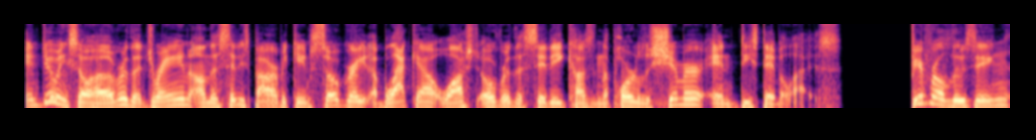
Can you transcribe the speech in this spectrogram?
In doing so, however, the drain on the city's power became so great a blackout washed over the city, causing the portal to shimmer and destabilize. Fearful of losing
